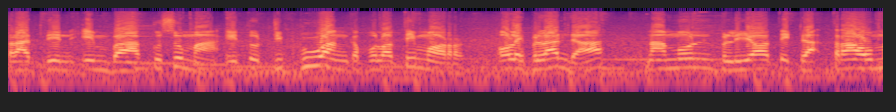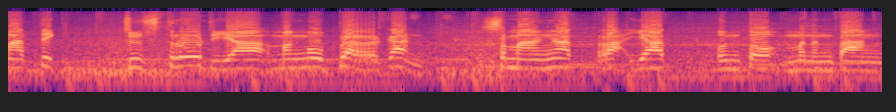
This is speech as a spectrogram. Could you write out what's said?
Raden Imba Kusuma itu dibuang ke Pulau Timor oleh Belanda, namun beliau tidak traumatik. Justru dia mengobarkan semangat rakyat untuk menentang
